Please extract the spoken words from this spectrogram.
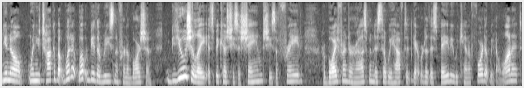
You know, when you talk about what what would be the reason for an abortion, usually it's because she's ashamed, she's afraid, her boyfriend or her husband has said we have to get rid of this baby, we can't afford it, we don't want it,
